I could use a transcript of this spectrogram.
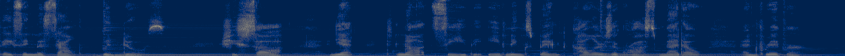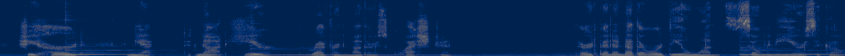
facing the south windows. She saw, and yet did not see the evening's banked colors across meadow and river. She heard, and yet did not hear the Reverend Mother's question. There had been another ordeal once, so many years ago.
